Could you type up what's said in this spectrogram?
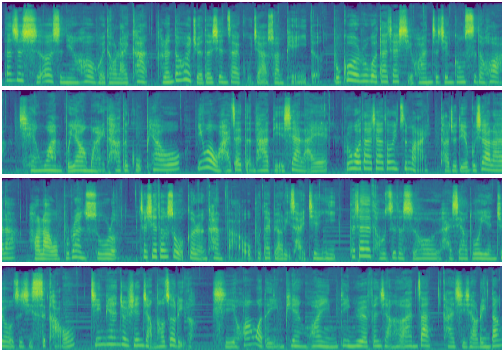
但是十二十年后回头来看，可能都会觉得现在股价算便宜的。不过如果大家喜欢这间公司的话，千万不要买它的股票哦，因为我还在等它跌下来诶。如果大家都一直买，它就跌不下来啦。好啦，我不乱说了，这些都是我个人看法，我不代表理财建议。大家在投资的时候还是要多研究，自己思考哦。今天就先讲到这里了。喜欢我的影片，欢迎订阅、分享和按赞，开启小铃铛。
